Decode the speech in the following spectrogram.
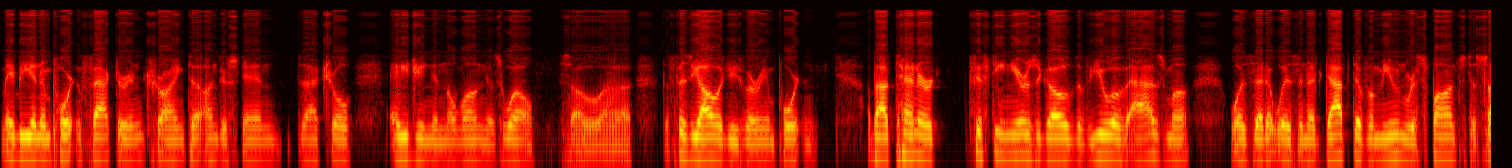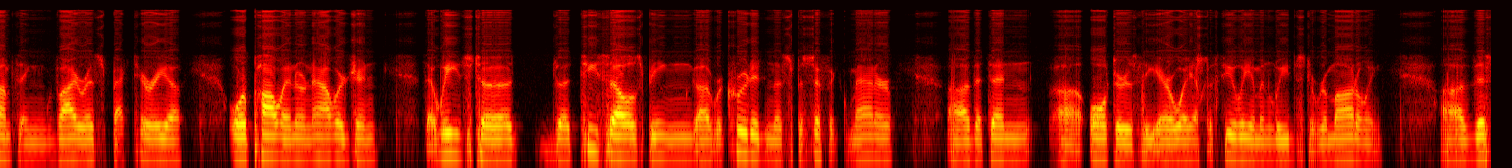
may be an important factor in trying to understand the actual aging in the lung as well. So uh, the physiology is very important. About 10 or 15 years ago, the view of asthma was that it was an adaptive immune response to something, virus, bacteria, or pollen or an allergen that leads to the T cells being uh, recruited in a specific manner uh, that then uh, alters the airway epithelium and leads to remodeling. Uh, this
